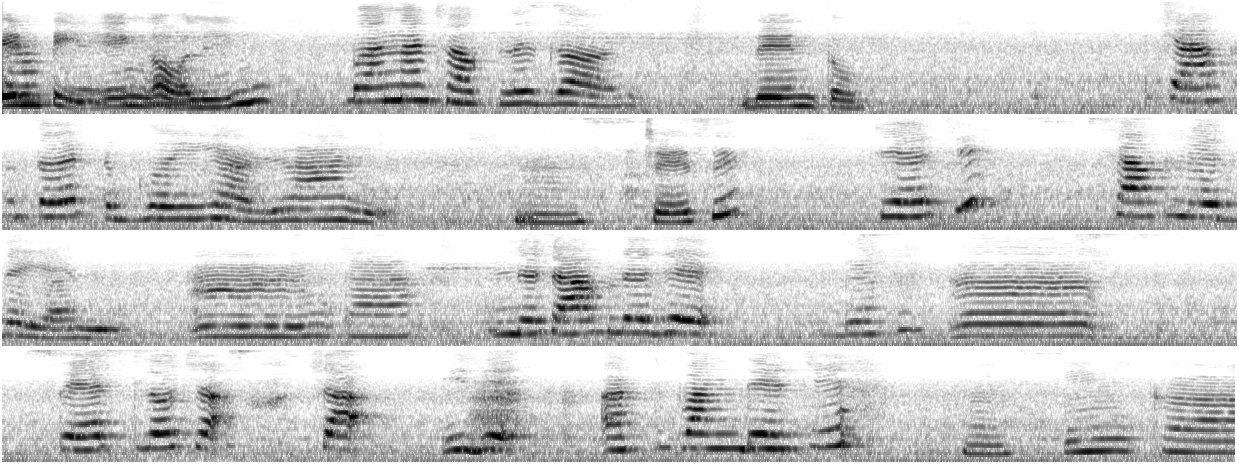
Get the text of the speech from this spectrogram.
ఏంటి? ఏం కావాలి? బనానా చాక్లెట్ కావాలి. దేంతో? చాక్లెట్ గొయ్యాలి. చేసి? చేసి చాక్లెట్ వేయాలి. ఇంకా ఇంకా చాక్లెట్ చా- ఇది అట్టు మ్మ్. ఇంకా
